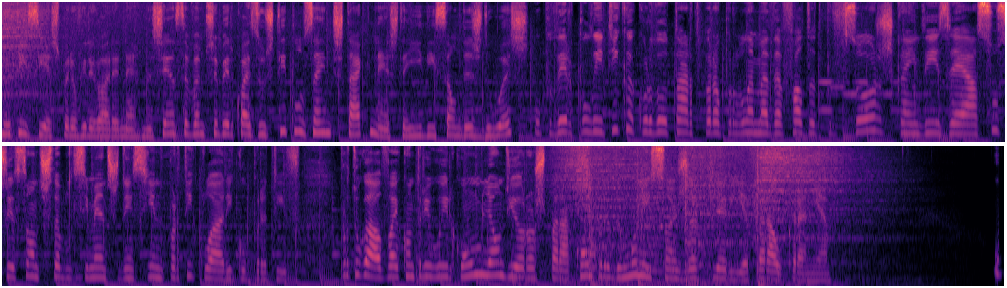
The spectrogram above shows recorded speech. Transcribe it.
Notícias para ouvir agora na Renascença. Vamos saber quais os títulos em destaque nesta edição das duas. O poder político acordou tarde para o problema da falta de professores. Quem diz é a Associação de Estabelecimentos de Ensino Particular e Cooperativo. Portugal vai contribuir com um milhão de euros para a compra de munições de artilharia para a Ucrânia.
